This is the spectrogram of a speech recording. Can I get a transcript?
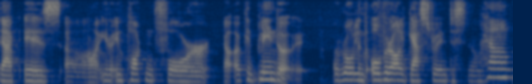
that is, uh, you know, important for uh, can play into a role in the overall gastrointestinal health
